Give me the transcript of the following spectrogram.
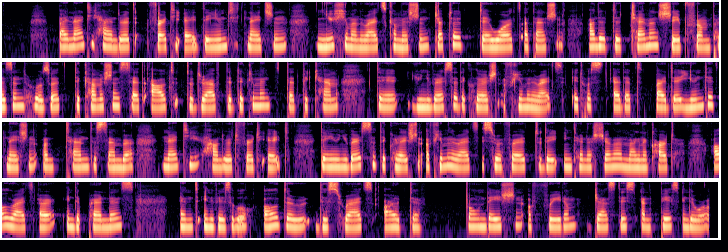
By 1938, the United Nations new Human Rights Commission captured the world's attention. Under the chairmanship from President Roosevelt, the Commission set out to draft the document that became the Universal Declaration of Human Rights. It was adopted by the United Nations on 10 December 1938. The Universal Declaration of Human Rights is referred to the International Magna Carta. All rights are independence and invisible. All the, these rights are the foundation of freedom, justice, and peace in the world.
